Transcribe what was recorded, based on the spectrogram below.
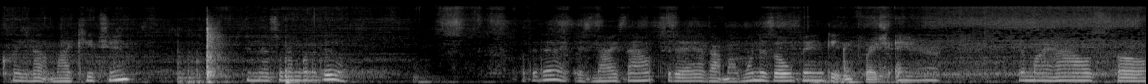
Clean up my kitchen. And that's what I'm going to do for today. It's nice out today. I got my windows open, getting fresh air in my house. So,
